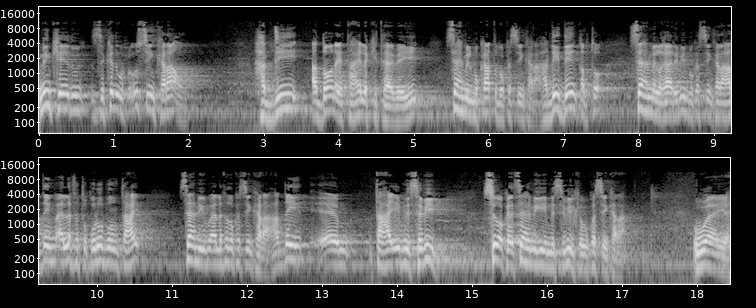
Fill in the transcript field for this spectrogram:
ninkeedu sekada wuxuu u siin karaa un haddii addoon ay tahay la kitaabeeyey sahmi lmukaatab buu ka siin karaa. Hadday dayn qabto sahmi alghaaribiin buu ka siin karaa. Hadday mu'alafatu quluubuhum tahay sahmigii mu'alafadu ka siin karaa. Hadday tahay ibnu sabiil sidoo kale sahmigii ibnu sabiilka wuu ka siin karaa. Waaya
